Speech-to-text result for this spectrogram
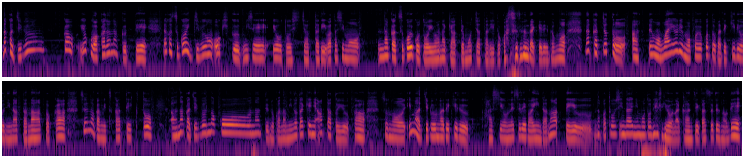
なんか自分がよくわからなくってだからすごい自分を大きく見せようとしちゃったり私もなんかすごいことを言わなきゃって思っちゃったりとかするんだけれども なんかちょっとあでも前よりもこういうことができるようになったなとかそういうのが見つかっていくとあなんか自分のこう何て言うのかな身の丈にあったというかその今自分ができる発信をねすればいいんだなっていうなんか等身大に戻れるような感じがするので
